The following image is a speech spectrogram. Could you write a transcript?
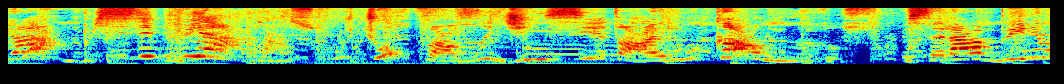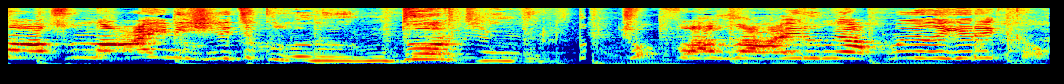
göndereceğim. Bizde bir yerden sonra çok fazla cinsiyet ayrımı kalmıyor dostum. Mesela benim hatunla aynı jileti kullanıyorum 4 yıldır. Çok fazla ayrım yapmaya da gerek yok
